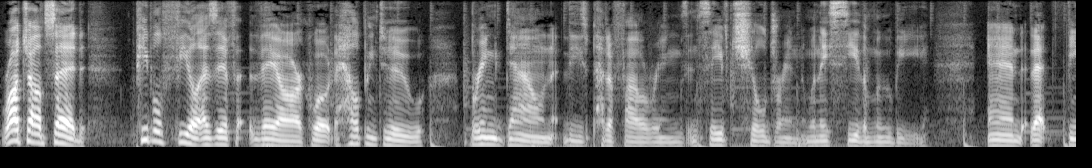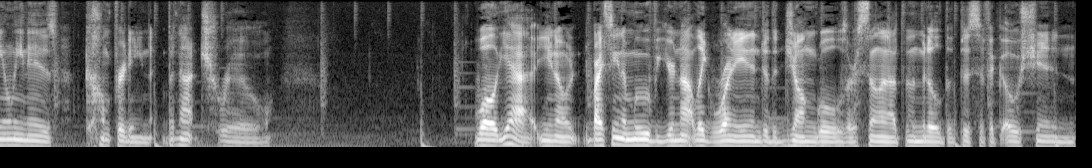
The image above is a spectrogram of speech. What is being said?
Rothschild said people feel as if they are, quote, helping to bring down these pedophile rings and save children when they see the movie. And that feeling is comforting, but not true. Well, yeah, you know, by seeing a movie, you're not like running into the jungles or sailing out to the middle of the Pacific Ocean,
